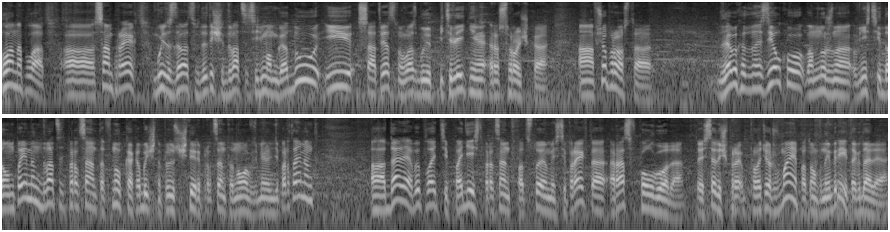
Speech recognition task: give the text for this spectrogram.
План оплат. А, сам проект будет сдаваться в 2027 году, и, соответственно, у вас будет пятилетняя рассрочка. А, Все просто. Для выхода на сделку вам нужно внести down payment 20%, ну, как обычно, плюс 4% налог в земельный департамент. А далее вы платите по 10% от стоимости проекта раз в полгода. То есть следующий платеж в мае, потом в ноябре и так далее.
